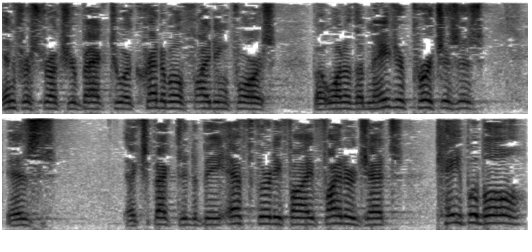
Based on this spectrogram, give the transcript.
infrastructure back to a credible fighting force, but one of the major purchases is expected to be F-35 fighter jets capable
